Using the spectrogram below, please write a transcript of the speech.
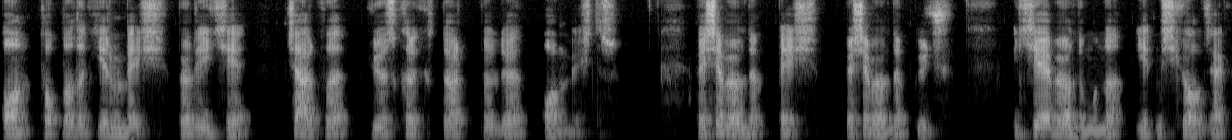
10. Topladık 25 bölü 2 çarpı 144 bölü 15'tir. 5'e böldüm 5. 5'e böldüm 3. 2'ye böldüm bunu. 72 olacak.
